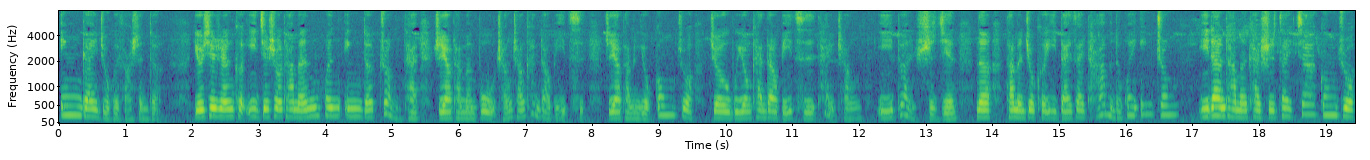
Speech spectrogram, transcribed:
应该就会发生的。有些人可以接受他们婚姻的状态，只要他们不常常看到彼此，只要他们有工作，就不用看到彼此太长一段时间，那他们就可以待在他们的婚姻中。一旦他们开始在家工作，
